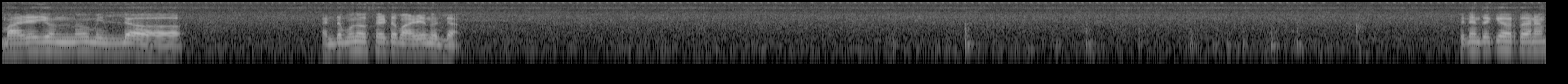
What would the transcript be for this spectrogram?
മഴയൊന്നുമില്ല. രണ്ട് മൂന്ന് ദിവസമായിട്ട് മഴയൊന്നുമില്ല. പിന്നെ എന്തൊക്കെയാ വർത്താനം?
